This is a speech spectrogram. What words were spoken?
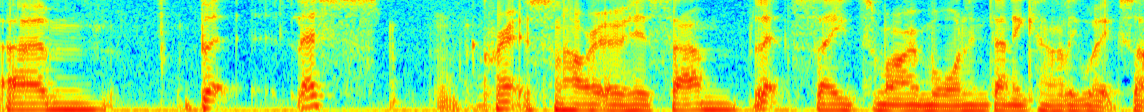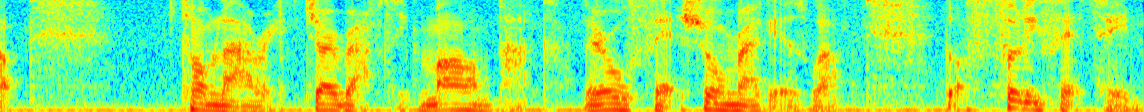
Um, but let's create a scenario here, Sam. Let's say tomorrow morning Danny Cowley wakes up. Tom Lowery, Joe Rafferty, Marlon Pack, they're all fit. Sean Raggett as well. Got a fully fit team.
